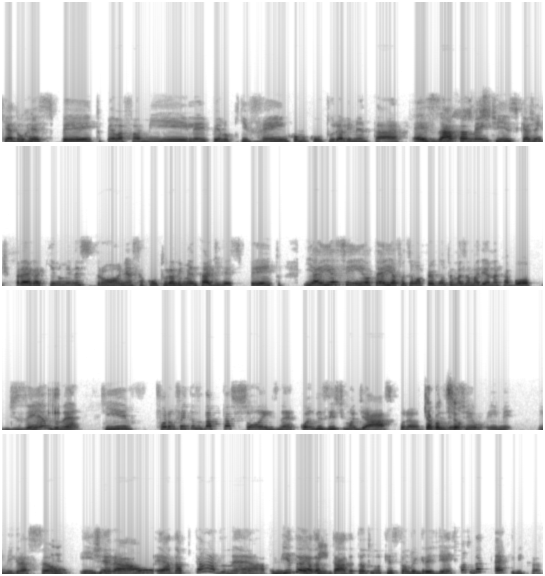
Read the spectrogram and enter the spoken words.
que é do respeito pela família e pelo que vem como cultura alimentar. É exatamente isso que a gente prega aqui no Minestrone, essa cultura alimentar de respeito. E aí, assim, eu até ia fazer uma pergunta, mas a Mariana acabou dizendo, né, que foram feitas adaptações, né? Quando existe uma diáspora, que aconteceu? Existe imigração, hum. em geral, é adaptado, né? A comida é adaptada, Sim. tanto na questão do ingrediente quanto da técnica.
